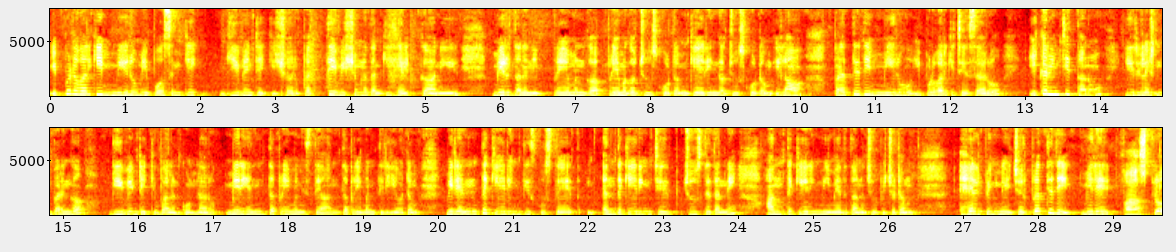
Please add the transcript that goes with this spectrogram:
ఇప్పటి వరకు మీరు మీ పర్సన్కి గివ్ అండ్ టేక్ ఇచ్చారు. ప్రతి విషయంలో తనకి హెల్ప్ కానీ మీరు తనని ప్రేమగా ప్రేమగా చూసుకోవటం కేరింగ్గా చూసుకోవటం ఇలా ప్రతిదీ మీరు ఇప్పటి వరకు చేశారు. ఇక నుంచి తను ఈ రిలేషన్ పరంగా గివ్ అండ్ టేక్ ఇవ్వాలనుకుంటున్నారు. మీరు ఎంత ప్రేమనిస్తే అంత ప్రేమని తిరిగి ఇవ్వటం మీరు ఎంత కేరింగ్ తీసుకొస్తే ఎంత కేరింగ్ చే చూస్తే దాన్ని అంత కేరింగ్ మీ మీద తను చూపించటం హెల్పింగ్ నేచర్ ప్రతిదీ మీరే ఫాస్ట్లో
